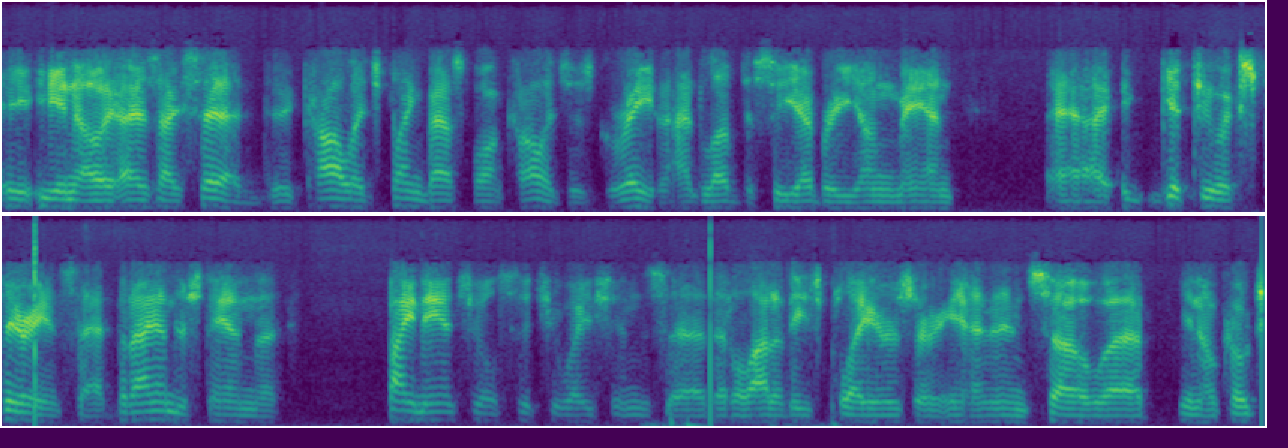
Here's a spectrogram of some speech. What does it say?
you know, as I said, college playing basketball in college is great, and I'd love to see every young man uh, get to experience that. But I understand the financial situations uh, that a lot of these players are in, and so uh, you know, Coach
